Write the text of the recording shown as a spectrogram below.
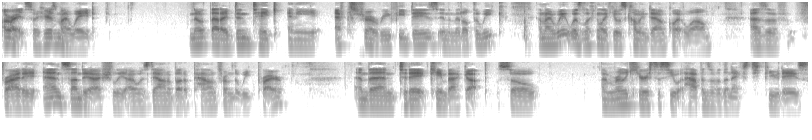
All right, so here's my weight. Note that I didn't take any extra refeed days in the middle of the week, and my weight was looking like it was coming down quite well. As of Friday and Sunday, actually, I was down about a pound from the week prior, and then today it came back up. So I'm really curious to see what happens over the next few days.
